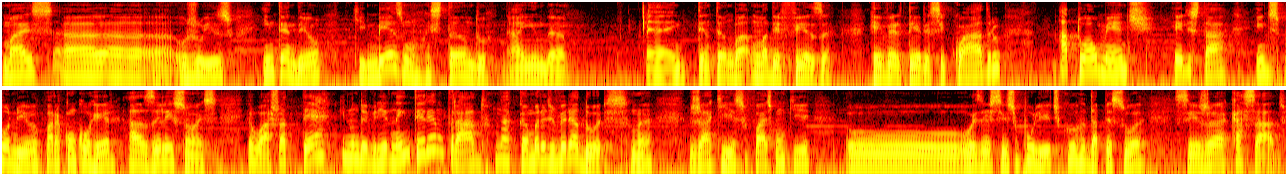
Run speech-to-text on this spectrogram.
mas a, o juízo entendeu que, mesmo estando ainda é, tentando uma defesa reverter esse quadro, atualmente ele está indisponível para concorrer às eleições. Eu acho até que não deveria nem ter entrado na Câmara de Vereadores, né? já que isso faz com que o, o exercício político da pessoa seja cassado.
